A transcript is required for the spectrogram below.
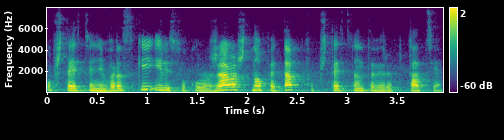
обществени връзки или с окоръжаващ нов етап в обществената ви репутация.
